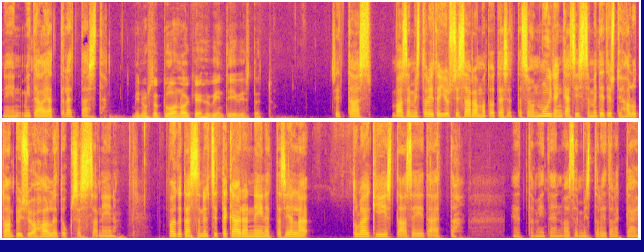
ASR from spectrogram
Niin mitä ajattelet tästä? Minusta tuo on oikein hyvin tiivistetty. Sitten taas Vasemmistoliiton Jussi Saramo totesi, että se on muiden käsissä. Me tietysti halutaan pysyä hallituksessa, niin voiko tässä nyt sitten käydä niin, että siellä tulee kiistaa siitä, että – että miten vasemmistoliitolle käy?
